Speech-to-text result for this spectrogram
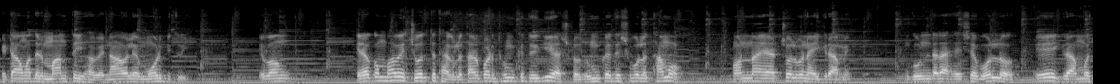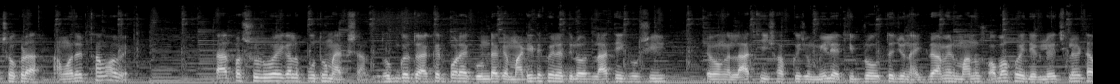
এটা আমাদের মানতেই হবে, না হলে মরবি তুই। এবং এরকমভাবে চলতে থাকল। তারপর ধূমকেতু এগিয়ে আসলো। ধূমকেতু এসে বলে থামো, অন্যায় আর চলবে না এই গ্রামে। গুন্ডারা হেসে বলল, এই গ্রাম্য ছোকরা, আমাদের থামাবে। তারপর শুরু হয়ে গেল প্রথম অ্যাকশন ধূমকেতু একের পর এক গুন্ডাকে মাটিতে ফেলে দিল, লাথি, ঘুষি এবং লাথি সব কিছু মিলে তীব্র উত্তেজনায় গ্রামের মানুষ অবাক হয়ে দেখল ছেলেটা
